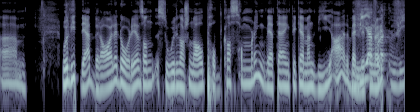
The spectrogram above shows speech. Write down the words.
Um, hvorvidt det er bra eller dårlig i en sånn stor nasjonal podkastsamling, vet jeg egentlig ikke, men vi er veldig Vi er fornøyd. fornøyd. Vi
